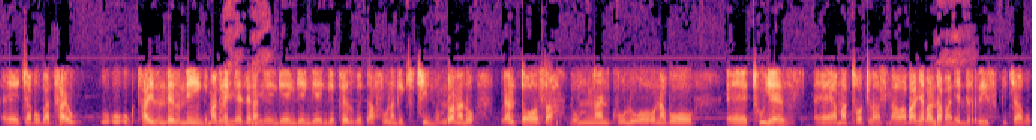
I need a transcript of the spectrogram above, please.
eh jabo batry ukutry izinto eziningi. Makunegedlela ngephezu kwetafula ngekitchen umntwana lo uyalidosa lo mncane khulu onabo eh 2 years eh ama toddlers lawa abanye abantu aba at risk jabo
